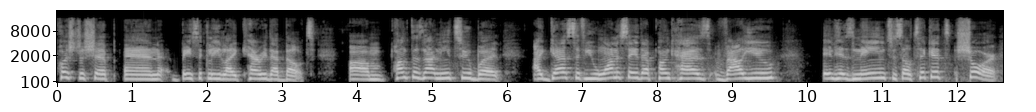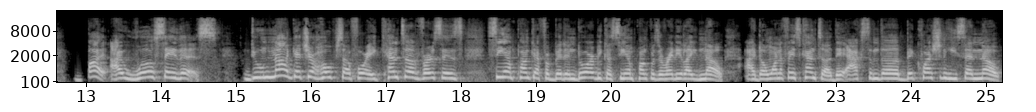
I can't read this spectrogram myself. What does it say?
push the ship and basically like carry that belt. Um, Punk does not need to, but I guess if you want to say that Punk has value in his name to sell tickets, sure. But I will say this do not get your hopes up for a Kenta versus CM Punk at Forbidden Door because CM Punk was already like, no, I don't want to face Kenta. They asked him the big question. He said no.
